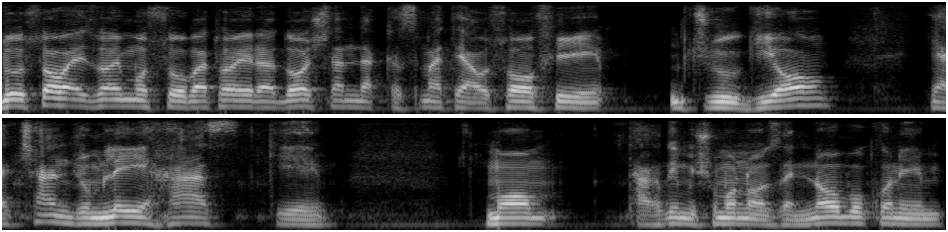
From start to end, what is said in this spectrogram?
دوستا و ایزای ما صحبت را داشتن در قسمت اوصاف جوگیا. یک چند جمله هست که ما تقدیم شما نازنینا بکنیم.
